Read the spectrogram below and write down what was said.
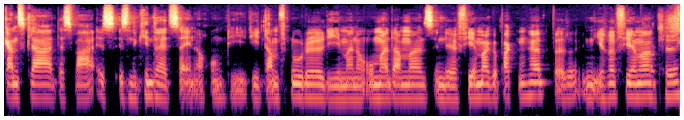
ganz klar, das war, ist, ist eine Kindheitserinnerung. Die, die Dampfnudel, die meine Oma damals in der Firma gebacken hat, also in ihrer Firma, okay.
